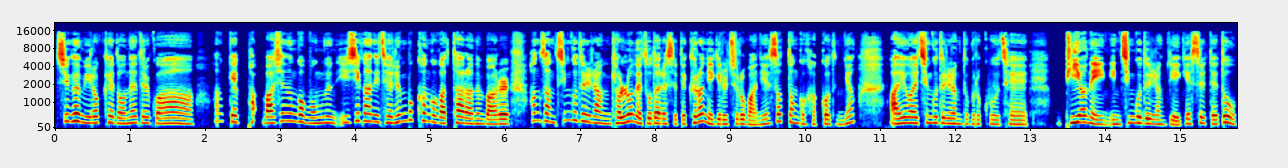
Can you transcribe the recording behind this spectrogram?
지금 이렇게 너네들과 함께 바, 맛있는 거 먹는 이 시간이 제일 행복한 것 같아 라는 말을 항상 친구들이랑 결론에 도달했을 때 그런 얘기를 주로 많이 했었던 것 같거든요. 아이와의 친구들이랑도 그렇고 제 비연예인인 친구들이랑도 얘기했을 때도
